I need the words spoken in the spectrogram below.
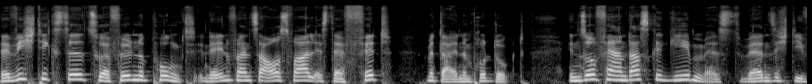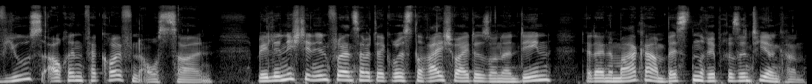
Der wichtigste zu erfüllende Punkt in der Influencer-Auswahl ist der Fit mit deinem Produkt. Insofern das gegeben ist, werden sich die Views auch in Verkäufen auszahlen. Wähle nicht den Influencer mit der größten Reichweite, sondern den, der deine Marke am besten repräsentieren kann.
